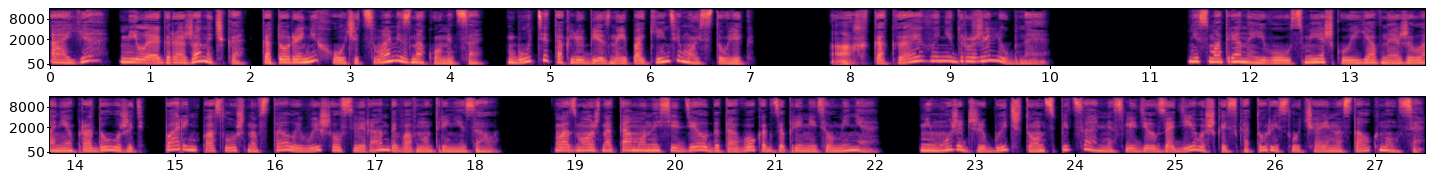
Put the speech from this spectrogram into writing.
А я милая горожаночка, которая не хочет с вами знакомиться. Будьте так любезны и покиньте мой столик. Ах, какая вы недружелюбная. Несмотря на его усмешку и явное желание продолжить, парень послушно встал и вышел с веранды во внутренний зал. Возможно, там он и сидел до того, как заприметил меня. Не может же быть, что он специально следил за девушкой, с которой случайно столкнулся.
